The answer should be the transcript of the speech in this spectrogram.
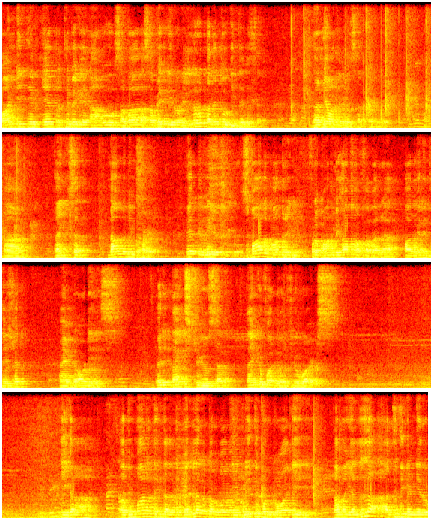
ಪಾಂಡಿತ್ಯಕ್ಕೆ ಪ್ರತಿಭೆಗೆ ನಾವು ಸಭಾ, ಸಭೆಯಲ್ಲಿರೋರೆಲ್ಲರೂ ತಲೆ ತೂಗಿದ್ದೇವೆ, ಸರ್. ಧನ್ಯವಾದಗಳು, ಸರ್ ತಮಗೆ ಥ್ಯಾಂಕ್ ಸರ್ ನಾವು ನಿಮ್ಮ small honouring from on behalf of our organisation and audience very thanks to you sir thank you for your few words ಈಗ ಅಭಿಮಾನದಿಂದ ನಿಮ್ಮೆಲ್ಲರ ಪರವಾಗಿ, ಪ್ರೀತಿಪೂರ್ವಕವಾಗಿ ನಮ್ಮ ಎಲ್ಲ ಅತಿಥಿ ಗಣ್ಯರು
